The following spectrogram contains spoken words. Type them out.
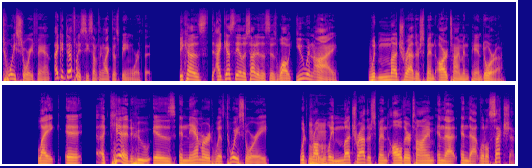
Toy Story fan, I could definitely see something like this being worth it. Because I guess the other side of this is while you and I would much rather spend our time in Pandora, like a, a kid who is enamored with Toy Story would Mhm. probably much rather spend all their time in that in that little section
